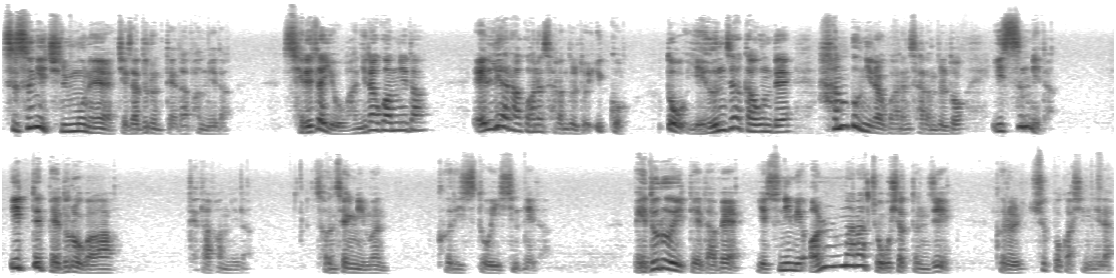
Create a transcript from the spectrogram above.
스승의 질문에 제자들은 대답합니다. 세례자 요한이라고 합니다. 엘리야라고 하는 사람들도 있고 또 예언자 가운데 한 분이라고 하는 사람들도 있습니다. 이때 베드로가 대답합니다. 선생님은 그리스도이십니다. 베드로의 대답에 예수님이 얼마나 좋으셨던지 그를 축복하십니다.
